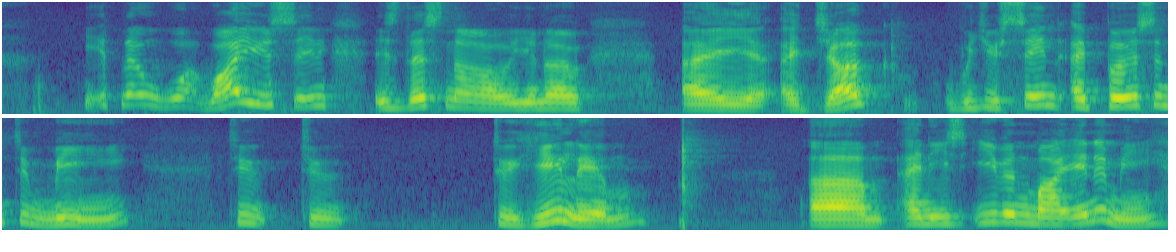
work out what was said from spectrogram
"You know why are you saying? Is this now you know a a joke? Would you send a person to me to to to heal him, um, and he's even my enemy?"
